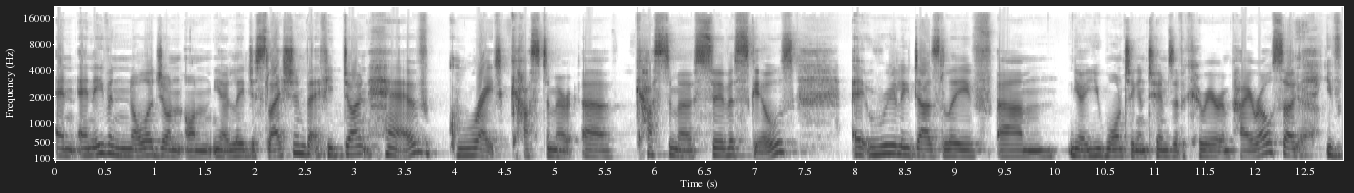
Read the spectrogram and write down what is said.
and and even knowledge on on you know legislation but if you don't have great customer uh, customer service skills it really does leave um, you know you wanting in terms of a career in payroll so yeah. you've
